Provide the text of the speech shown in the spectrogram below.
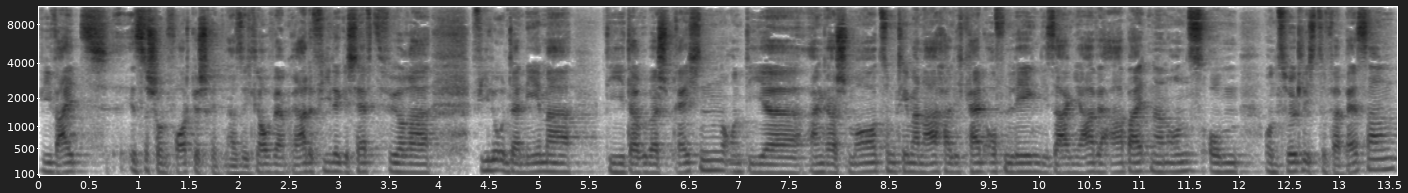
wie weit ist es schon fortgeschritten? Also ich glaube, wir haben gerade viele Geschäftsführer, viele Unternehmer, die darüber sprechen und die ihr Engagement zum Thema Nachhaltigkeit offenlegen, die sagen, ja, wir arbeiten an uns, um uns wirklich zu verbessern.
